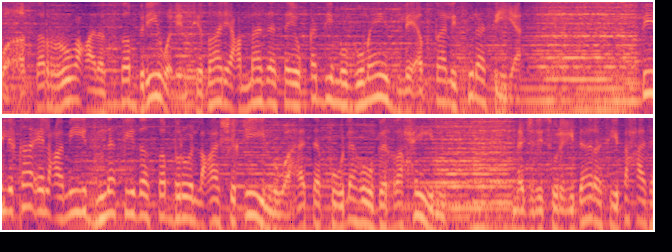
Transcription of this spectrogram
وأصروا على الصبر والانتظار عن ماذا سيقدم جوميز لأبطال الثلاثية. في لقاء العميد نفذ صبر العاشقين وهتفوا له بالرحيل. مجلس الإدارة بحث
